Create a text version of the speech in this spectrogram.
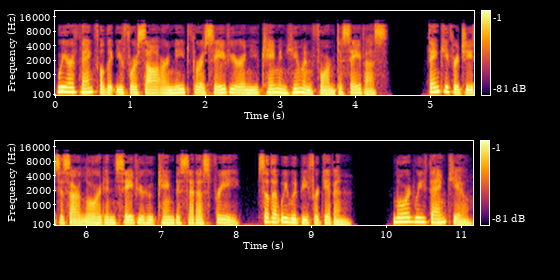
We are thankful that you foresaw our need for a Savior and you came in human form to save us. Thank you for Jesus, our Lord and Savior, who came to set us free, so that we would be forgiven. Lord, we thank you.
